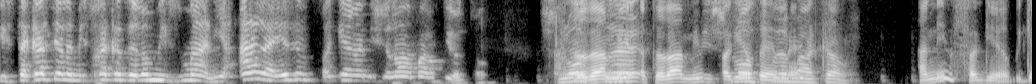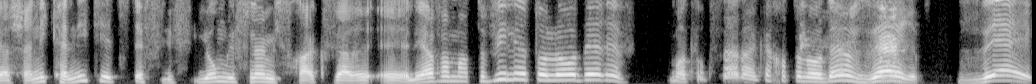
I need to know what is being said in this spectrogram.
הסתכלתי על המשחק הזה לא מזמן, יאללה, איזה מפגר אני שלא אמרתי אותו. אתה יודע מי- 13 אתה יודע מי מפגר 13 באמת? מהקו. אני מפגר, בגלל שאני קניתי את סטף יום לפני המשחק, ואליאב אמר, תביא לי אותו לעוד ערב. אמרתי לו, בסדר, אקח אותו לעוד ערב, זה הערב. זה הערב.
